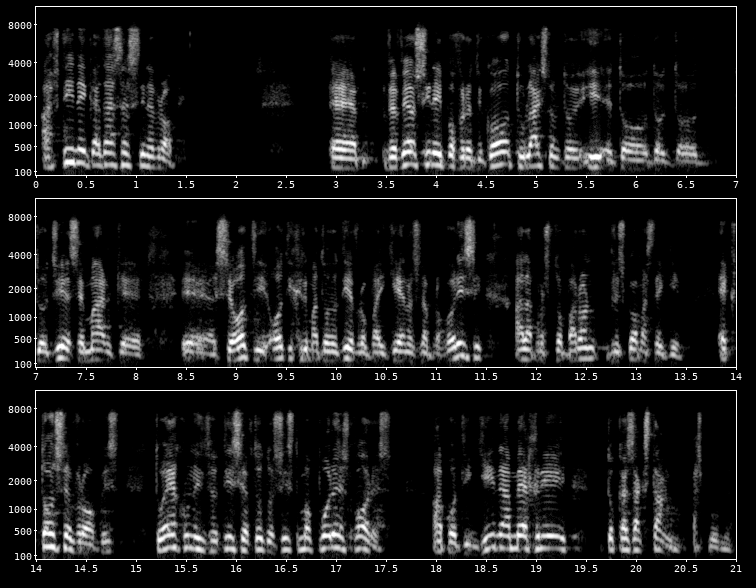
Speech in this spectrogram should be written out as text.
Αυτή είναι η κατάσταση στην Ευρώπη. Ε, Βεβαίως είναι υποχρεωτικό, τουλάχιστον το, το, το, το, το GSMR και ε, σε ό,τι, ό,τι χρηματοδοτεί η Ευρωπαϊκή Ένωση να προχωρήσει, αλλά προς το παρόν βρισκόμαστε εκεί. Εκτός Ευρώπης το έχουν ιδιωτήσει αυτό το σύστημα πολλές χώρες. Από την Κίνα μέχρι το Καζακστάν, ας πούμε.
